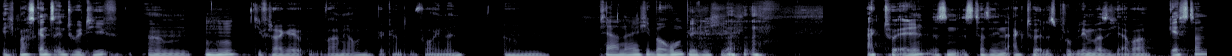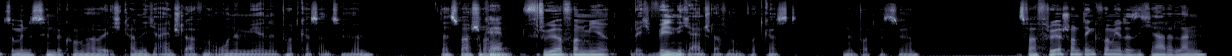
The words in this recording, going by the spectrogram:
Ich mache es ganz intuitiv. Ähm, Mhm. Die Frage war mir auch nicht bekannt im Vorhinein. Ähm, Tja, ne, ich überrumpel dich hier. aktuell ist, ein, ist tatsächlich ein aktuelles Problem, was ich aber gestern zumindest hinbekommen habe. Ich kann nicht einschlafen, ohne mir einen Podcast anzuhören. Das war schon Okay. früher von mir, oder ich will nicht einschlafen, um einen Podcast, um einen Podcast zu hören. Das war früher schon ein Ding von mir, dass ich jahrelang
